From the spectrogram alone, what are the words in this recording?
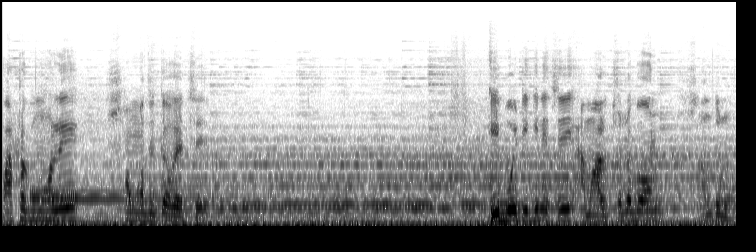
পাঠক মহলে সমাদিত হয়েছে। এই বইটি কিনেছে আমার ছোট বোন শান্তনু।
